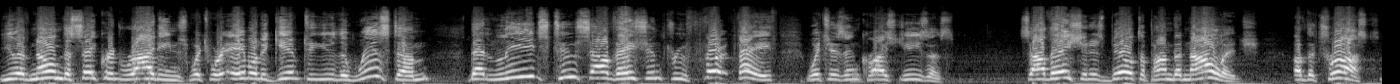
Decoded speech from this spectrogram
you have known the sacred writings which were able to give to you the wisdom that leads to salvation through faith which is in Christ Jesus. Salvation is built upon the knowledge of the trust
